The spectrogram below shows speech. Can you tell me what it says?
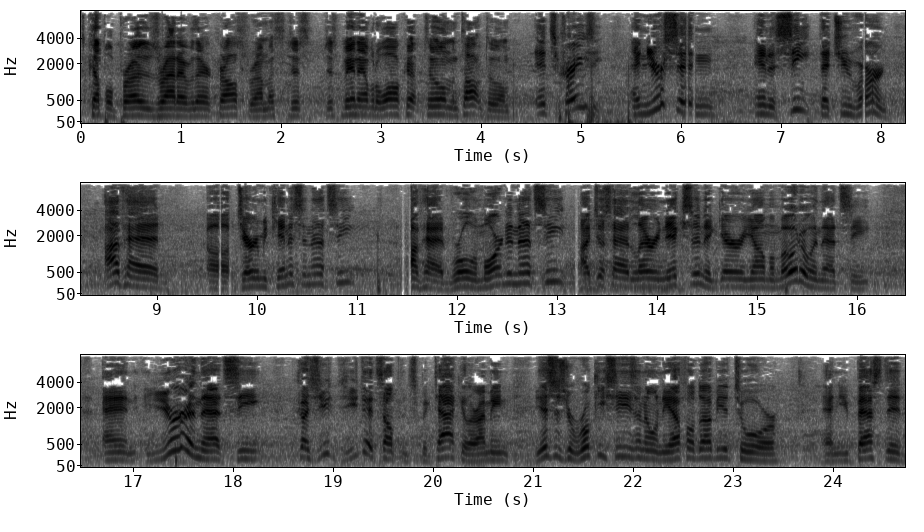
a couple of pros right over there across from us. Just just being able to walk up to them and talk to them. It's crazy, and you're sitting in a seat that you've earned. I've had uh, Jerry McKinnis in that seat. I've had Roland Martin in that seat. I just had Larry Nixon and Gary Yamamoto in that seat, and you're in that seat because you you did something spectacular. I mean, this is your rookie season on the FLW tour, and you bested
